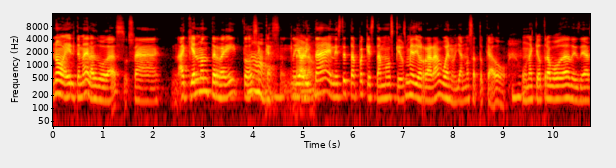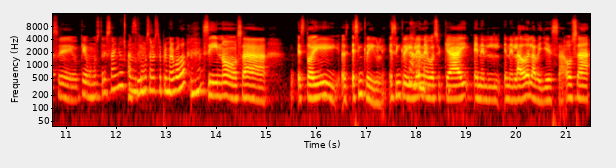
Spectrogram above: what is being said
no, el tema de las bodas, o sea, aquí en Monterrey todos se casan. Y ahorita en esta etapa que estamos, que es medio rara, bueno, ya nos ha tocado una que otra boda desde hace, ¿qué? Unos tres años cuando fuimos a nuestra primera boda. Sí, no, o sea, estoy, es, increíble, es increíble el negocio que hay en el, en el lado de la belleza. O sea,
